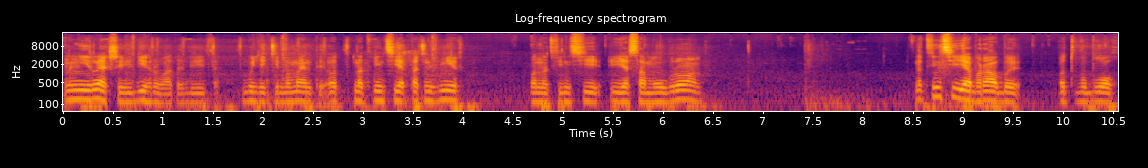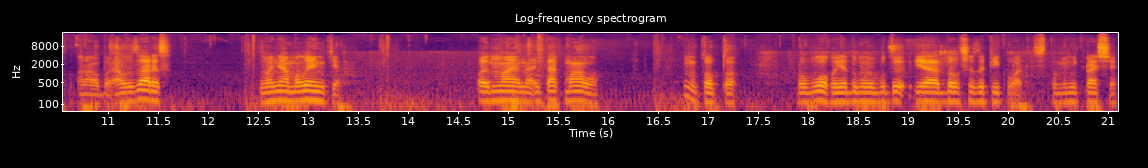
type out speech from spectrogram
Мені легше відігрувати, дивіться, будь-які моменти. От на твінці я так не зміг, бо на твінці є самоугром. На твінці я б грав би, от в облог грав би, але зараз звання маленьке. Онлайна і так мало. Ну, тобто, в облогу, я думаю, буду я довше запікуватись, то мені краще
